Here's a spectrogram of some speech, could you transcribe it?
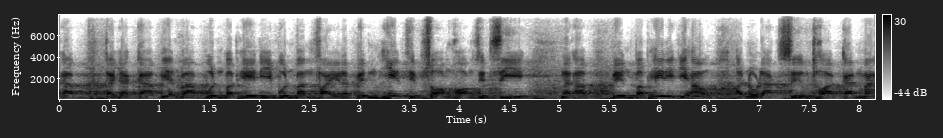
นะครับก็อยากกราบเรียนว่าบุญประเพณีบุญบั้งไฟนะเป็นเฮีย12ของ14นะครับเป็นประเพณีที่เฮาอนุรักษ์สืบทอดกันมา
